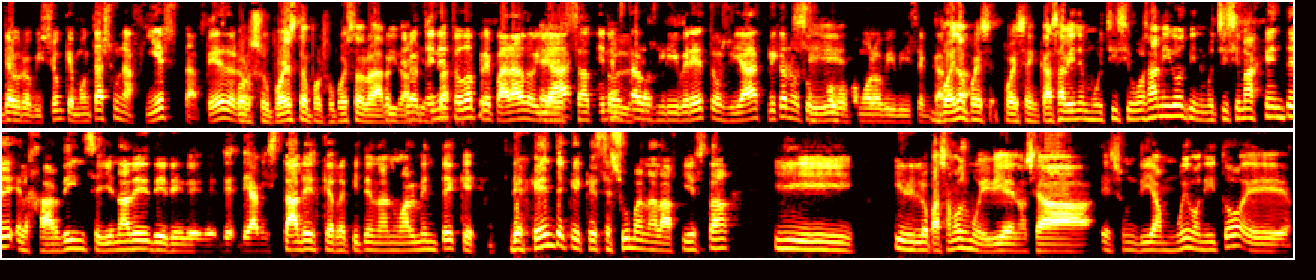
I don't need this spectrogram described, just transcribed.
de Eurovisión, que montas una fiesta, Pedro. Por supuesto, por supuesto, lo ha Porque habido. lo tiene todo preparado ya, Exacto. tiene hasta los libretos ya. Explícanos Sí. un poco cómo lo vivís en casa. Bueno, pues, pues en casa vienen muchísimos amigos, viene muchísima gente, el jardín se llena de, de- de- de- de- de amistades que repiten anualmente, que, de gente que, que se suman a la fiesta y, y lo pasamos muy bien. O sea, es un día muy bonito, eh,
